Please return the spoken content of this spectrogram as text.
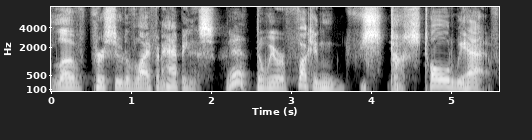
love pursuit of life and happiness Yeah. that we were fucking told we have.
